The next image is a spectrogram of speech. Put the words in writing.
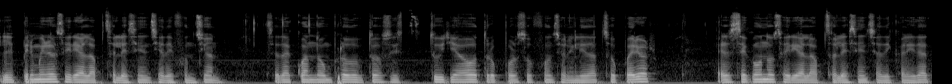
El primero sería la obsolescencia de función se da cuando un producto sustituye a otro por su funcionalidad superior. El segundo sería la obsolescencia de calidad.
